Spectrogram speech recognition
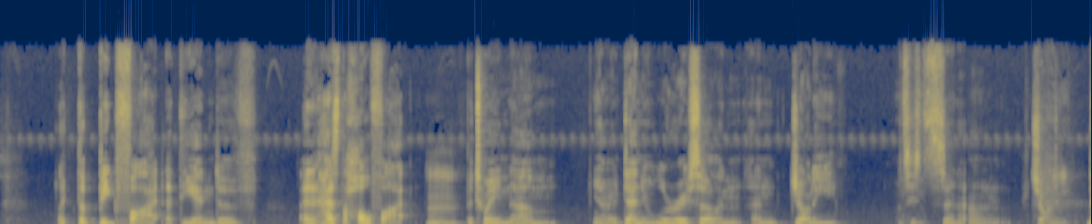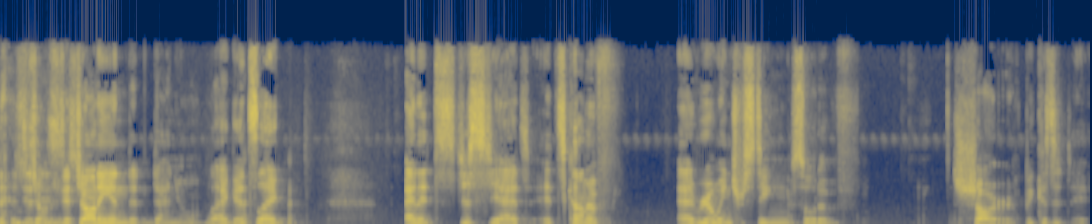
like the big fight at the end of and it has the whole fight Mm. between um you know Daniel LaRusso and and Johnny what's his surname? Johnny. It's Just- Johnny. it's just Johnny and Daniel. Like it's like and it's just yeah, it's it's kind of a real interesting sort of show because it it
